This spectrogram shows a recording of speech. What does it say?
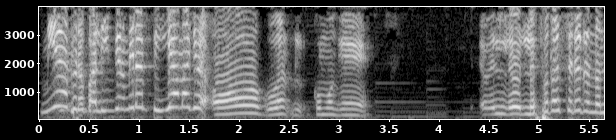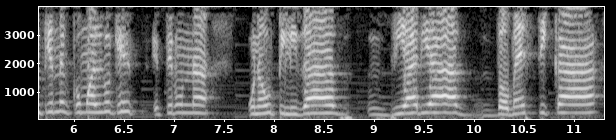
mira, pero para invierno, mira el pijama que le- oh, co- como que eh, le- les explota el cerebro, no entienden como algo que es- tiene una, una utilidad diaria, doméstica,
